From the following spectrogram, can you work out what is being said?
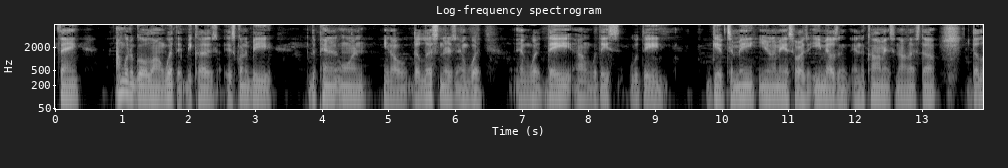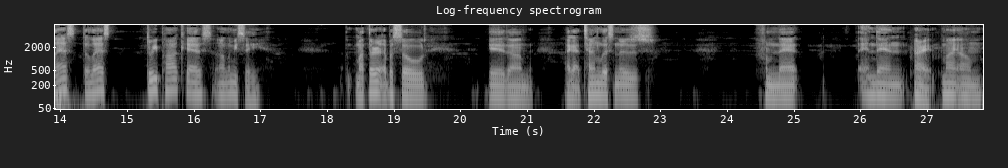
thing, I'm going to go along with it because it's going to be dependent on, you know, the listeners and what, and what they, um, what they, what they give to me, you know what I mean? As far as the emails and, and the comments and all that stuff. The last, the last three podcasts, uh, let me see. My third episode, it, um, I got 10 listeners from that. And then, all right, my, um,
